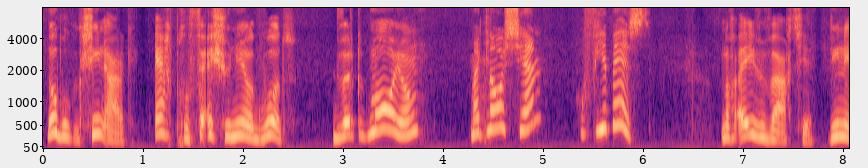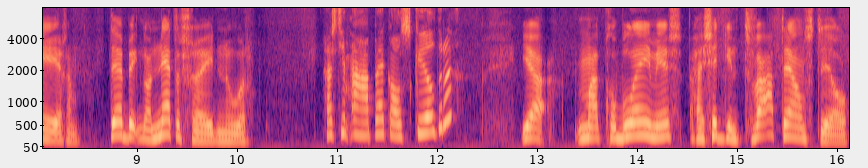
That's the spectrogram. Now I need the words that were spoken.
Nou broek ik zien ark. Echt professioneel goed. Het werkt het mooi, jong. Maar ik nou eens zien? Hoe vier best? Nog even wachtje, dineren. Daar ben ik nog net tevreden hoor. Hast je hem aapek al schilderen? Ja, maar het probleem is, hij zit je in twee tellen stil.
